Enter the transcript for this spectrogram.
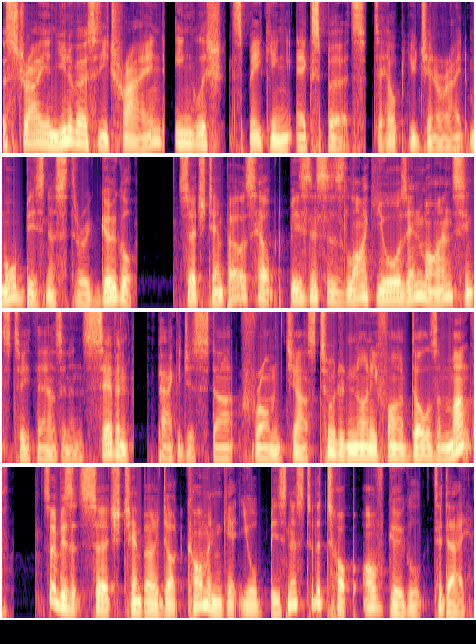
Australian university trained English speaking experts to help you generate more business through Google. Search Tempo has helped businesses like yours and mine since 2007. Packages start from just $295 a month, so visit searchtempo.com and get your business to the top of Google today.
